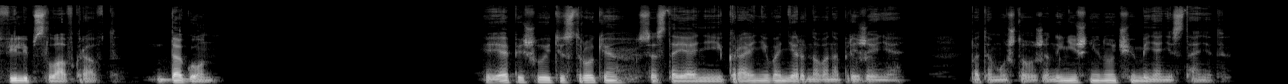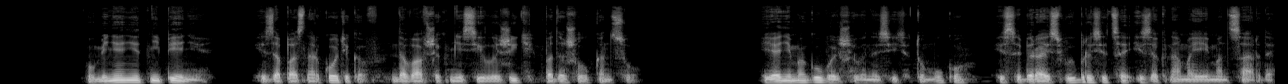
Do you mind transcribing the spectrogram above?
Филлипс Лавкрафт. Дагон. Я пишу эти строки в состоянии крайнего нервного напряжения, потому что уже нынешней ночью меня не станет. У меня нет ни пени, и запас наркотиков, дававших мне силы жить, подошел к концу. Я не могу больше выносить эту муку и собираюсь выброситься из окна моей мансарды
